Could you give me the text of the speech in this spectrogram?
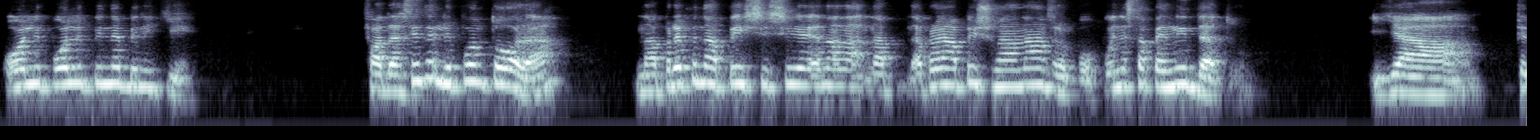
Όλοι οι υπόλοιποι είναι εμπειρικοί. Φανταστείτε λοιπόν τώρα να πρέπει να, πείσεις, να, να, να πρέπει να πείσουμε έναν άνθρωπο που είναι στα 50 του για 30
